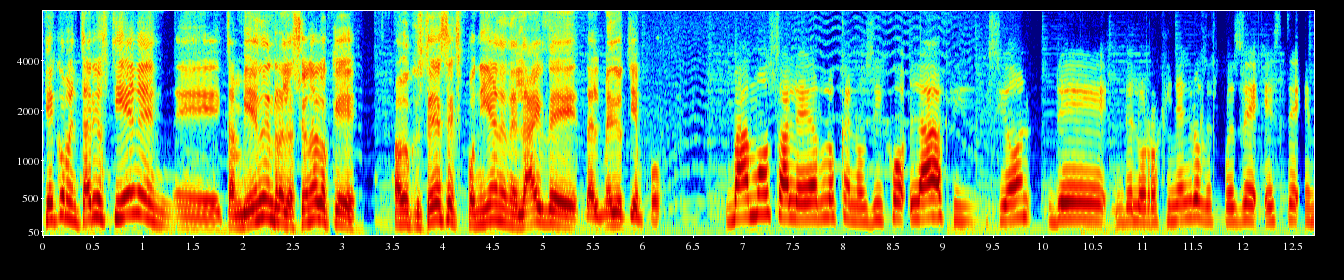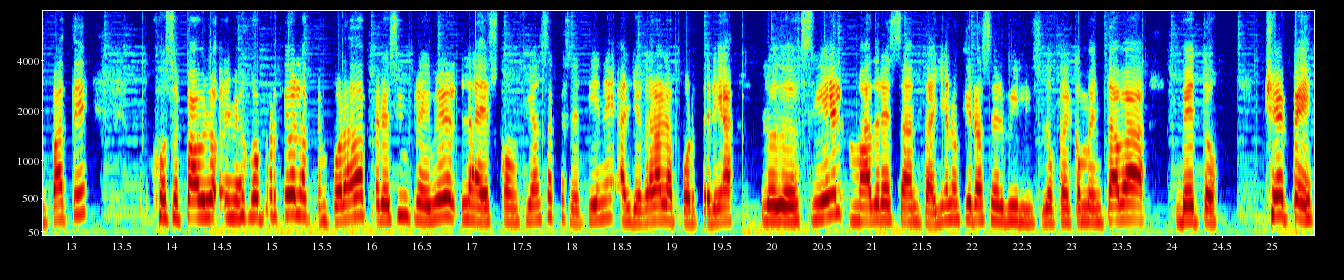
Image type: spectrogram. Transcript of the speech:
¿Qué comentarios tienen eh, también en relación a lo que a lo que ustedes exponían en el live del medio tiempo? Vamos a leer lo que nos dijo la afición de, de los rojinegros después de este empate. José Pablo, el mejor partido de la temporada, pero es increíble la desconfianza que se tiene al llegar a la portería. Lo de Ciel, Madre Santa, ya no quiero hacer bilis, lo que comentaba Beto. Chepe,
